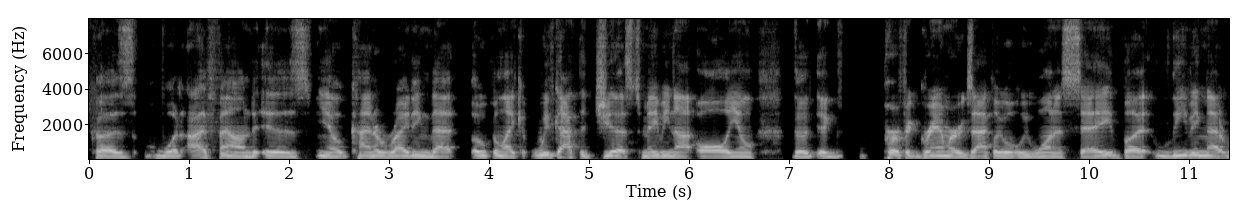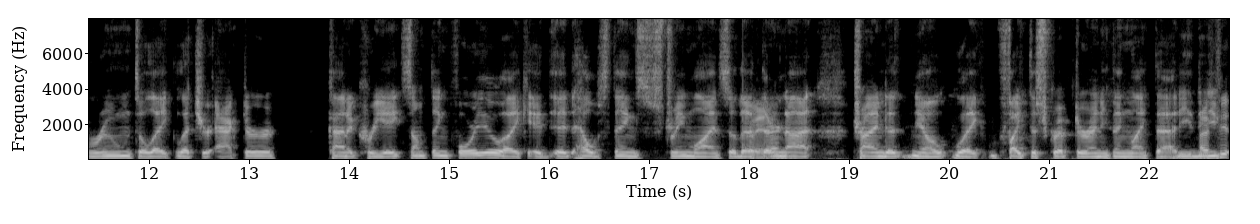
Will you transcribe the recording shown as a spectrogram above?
because what i've found is you know kind of writing that open like we've got the gist maybe not all you know the ex- perfect grammar exactly what we want to say but leaving that room to like let your actor kind of create something for you like it, it helps things streamline so that Oh, yeah. they're not trying to you know like fight the script or anything like that you, I feel-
